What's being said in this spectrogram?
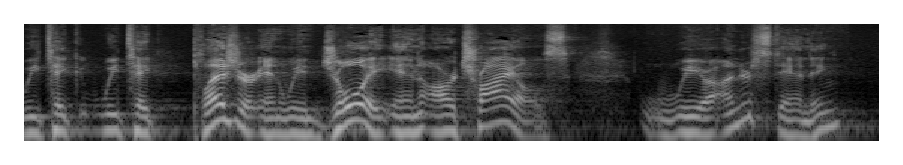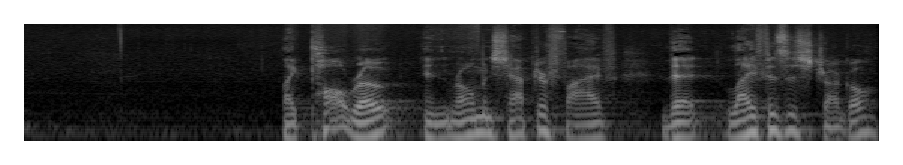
we take we take pleasure and we enjoy in our trials we are understanding like paul wrote in romans chapter 5 that life is a struggle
